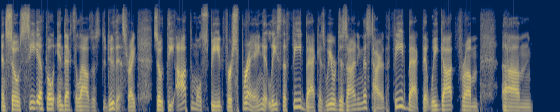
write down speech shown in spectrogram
And so CFO index allows us to do this, right? So the optimal speed for spraying, at least the feedback as we were designing this tire, the feedback that we got from um,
